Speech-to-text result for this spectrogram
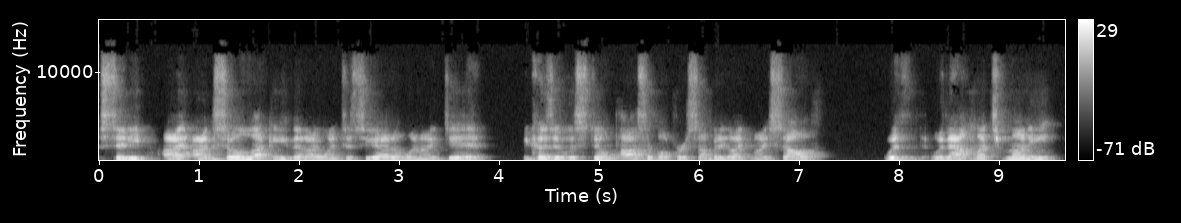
city. I, I'm so lucky that I went to Seattle when I did because it was still possible for somebody like myself with without much money.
